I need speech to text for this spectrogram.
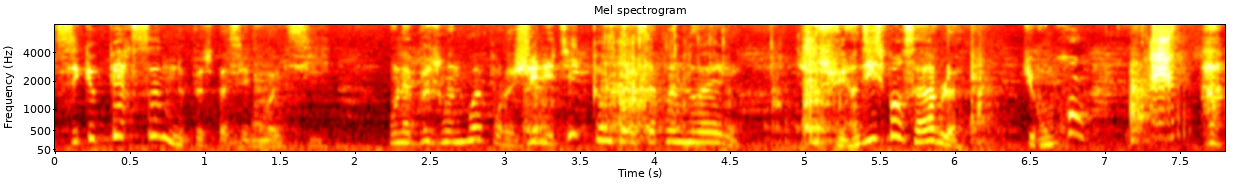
c'est que personne ne peut se passer de moi ici. On a besoin de moi pour la génétique comme pour le sapin de Noël. Je suis indispensable. Tu comprends? Ah,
